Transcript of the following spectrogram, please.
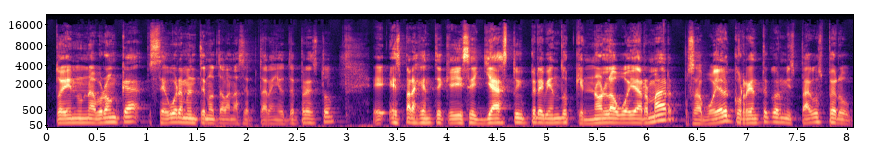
estoy en una bronca, seguramente no te van a aceptar en yo te presto. Eh, es para gente que dice, ya estoy previendo que no la voy a armar, o sea, voy al corriente con mis pagos, pero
